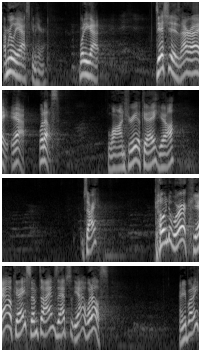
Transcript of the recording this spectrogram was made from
I'm really asking here. What do you got? Dishes, all right, yeah. What else? Laundry, okay, yeah. I'm sorry? Going to work, yeah, okay, sometimes, absolutely, yeah. What else? Anybody?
